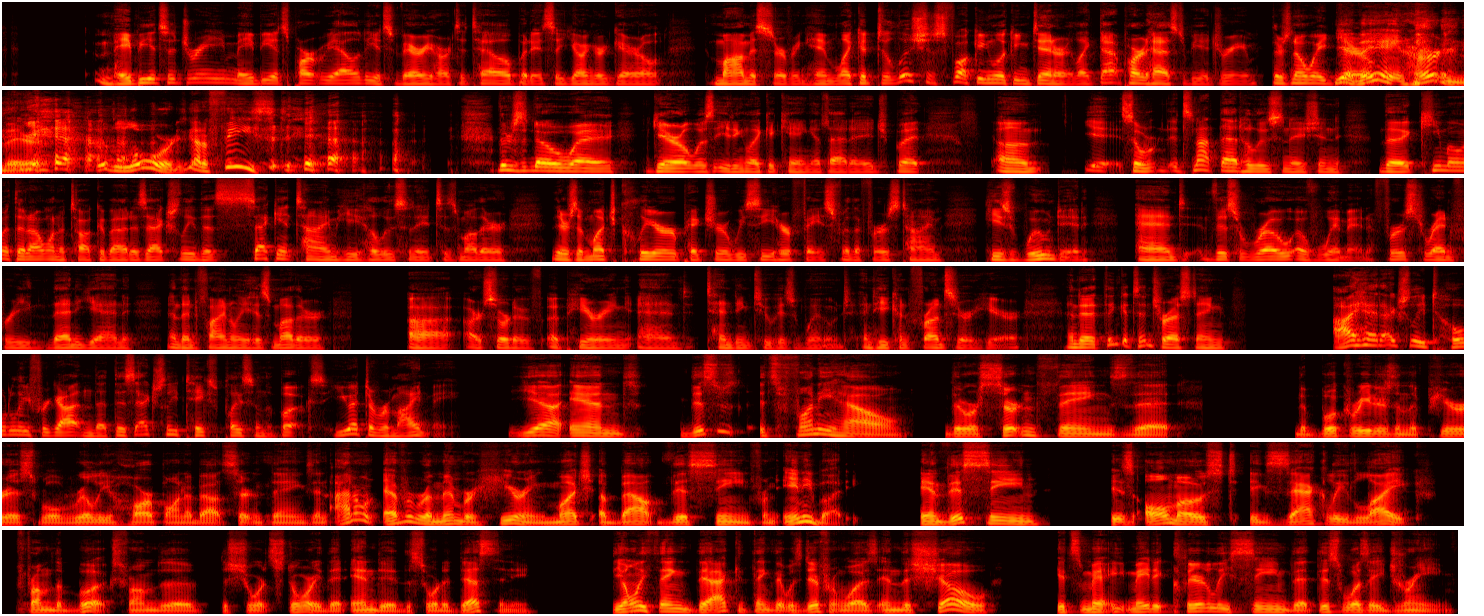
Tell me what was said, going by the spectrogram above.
maybe it's a dream, maybe it's part reality. It's very hard to tell, but it's a younger Geralt. Mom is serving him like a delicious fucking looking dinner. Like that part has to be a dream. There's no way. Geralt- yeah, they ain't hurting there. yeah. Good lord, he's got a feast. yeah. There's no way Geralt was eating like a king at that age. But um, yeah, so it's not that hallucination. The key moment that I want to talk about is actually the second time he hallucinates his mother. There's a much clearer picture. We see her face for the first time. He's wounded, and this row of women, first Renfri, then Yen, and then finally his mother, uh, are sort of appearing and tending to his wound. And he confronts her here. And I think it's interesting. I had actually totally forgotten that this actually takes place in the books. You had to remind me. Yeah, and this is it's funny how there are certain things that the book readers and the purists will really harp on about certain things and i don't ever remember hearing much about this scene from anybody and this scene is almost exactly like from the books from the the short story that ended the sword of destiny the only thing that i could think that was different was in the show it's ma- made it clearly seem that this was a dream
